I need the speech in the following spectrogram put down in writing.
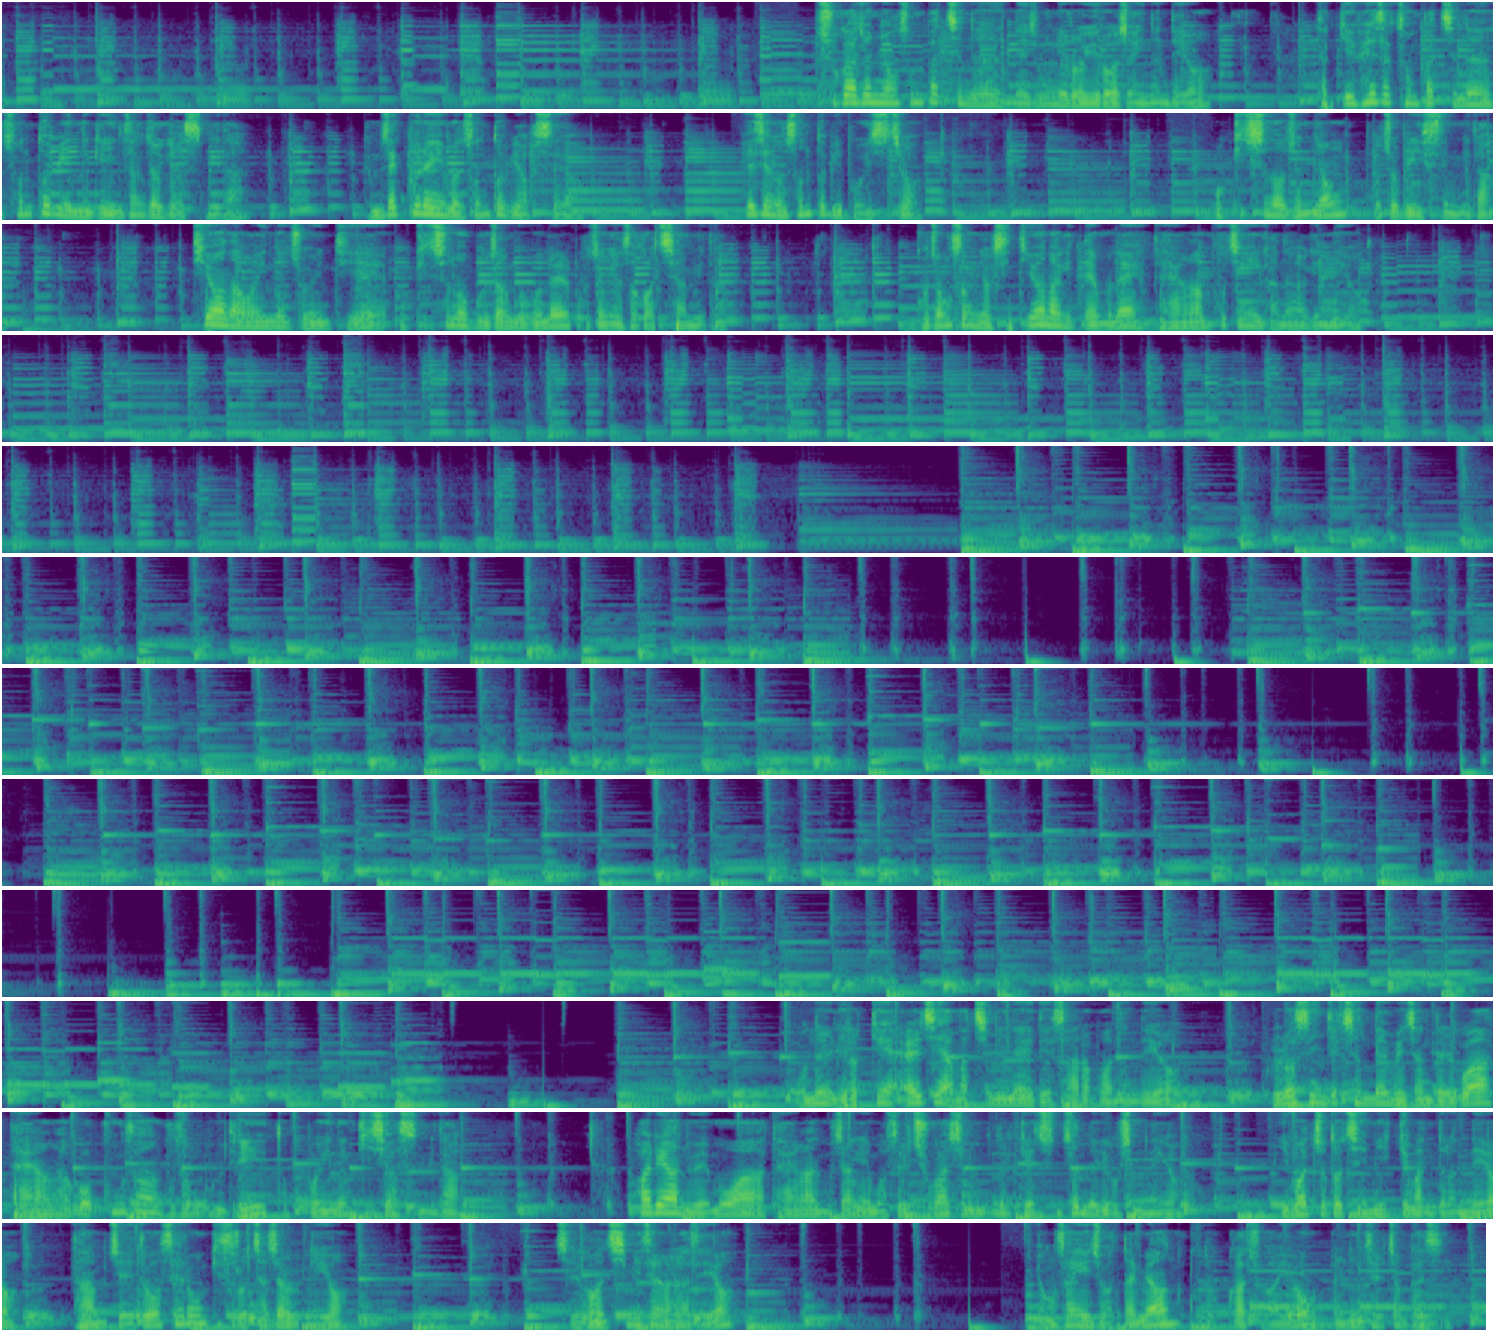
추가 전용 손파츠는 4종류로 이루어져 있는데요. 특히 회색 손파츠는 손톱이 있는 게 인상적이었습니다. 금색 프레임은 손톱이 없어요. 회색은 손톱이 보이시죠? 오키츠노 전용 보조 베이스입니다. 튀어나와 있는 조인트에 오키츠노 무장 부분을 고정해서 거치합니다. 고정성 역시 뛰어나기 때문에 다양한 포징이 가능하겠네요. 오늘 이렇게 RG 아마치 미나에 대해서 알아보았는데요. 글로스 인젝션된 외장들과 다양하고 풍성한 구성품들이 돋보이는 kit이었습니다. 화려한 외모와 다양한 무장의 멋을 추구하시는 분들께 추천드리고 싶네요. 이번 주도 재미있게 만들었네요. 다음 주에도 새로운 킷으로 찾아올게요. 즐거운 취미생활 하세요. 영상이 좋았다면 구독과 좋아요, 알림 설정까지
